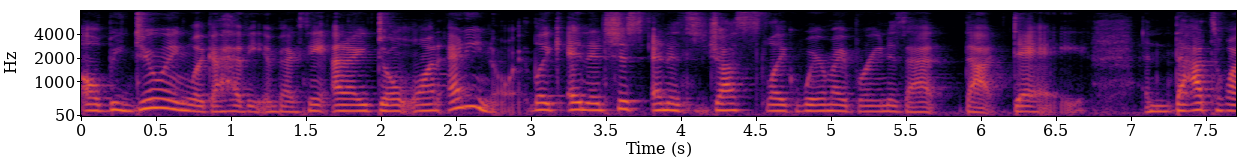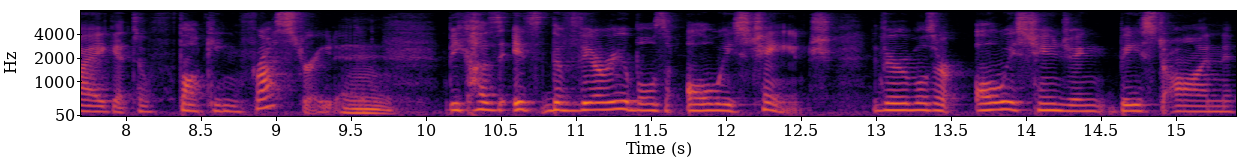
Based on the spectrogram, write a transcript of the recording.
I'll be doing like a heavy impact scene and I don't want any noise. Like and it's just and it's just like where my brain is at that day. And that's why I get so fucking frustrated. Mm. Because it's the variables always change. The variables are always changing based on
